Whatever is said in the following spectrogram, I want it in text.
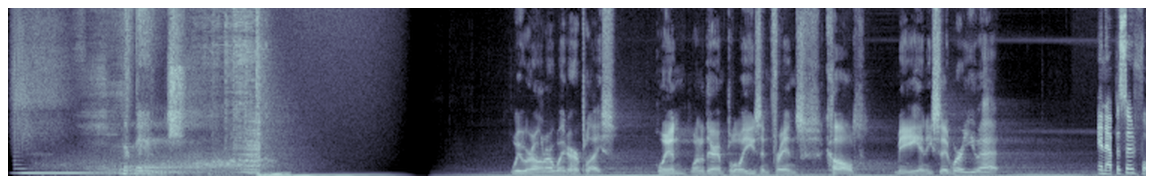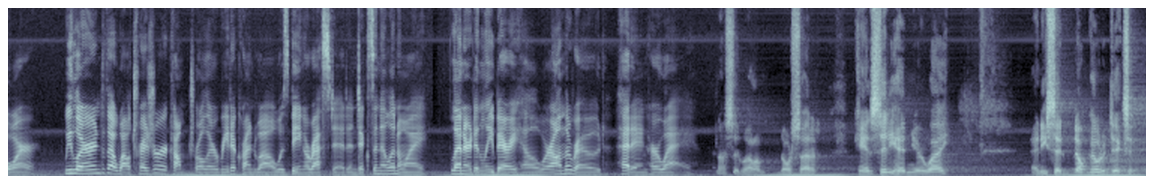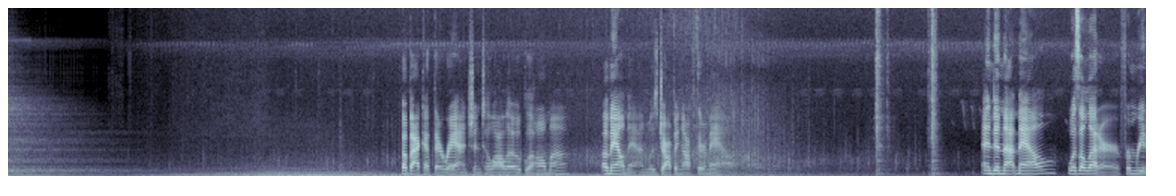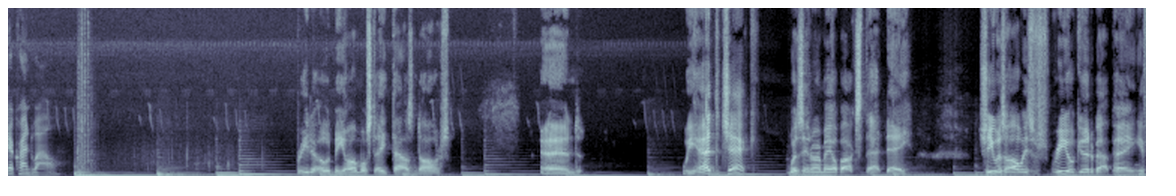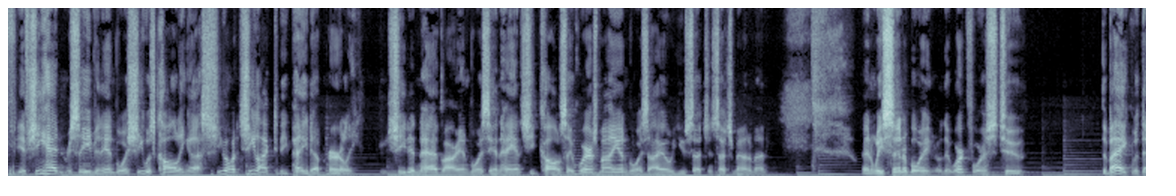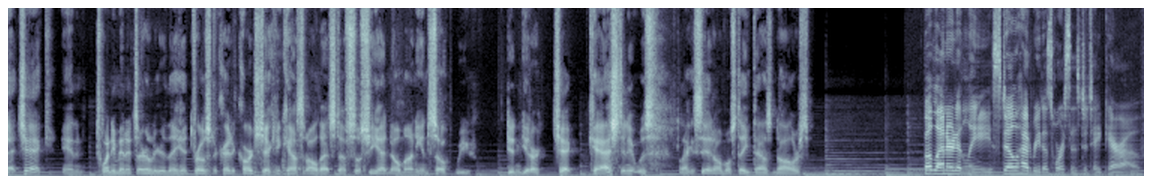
The Binge. We were on our way to her place when one of their employees and friends called me and he said, Where are you at? In episode four, we learned that while Treasurer Comptroller Rita Crundwell was being arrested in Dixon, Illinois, Leonard and Leigh Berryhill were on the road heading her way. And I said, Well, I'm north side of Kansas City heading your way. And he said, Don't go to Dixon. But back at their ranch in Talala, Oklahoma, a mailman was dropping off their mail. And in that mail was a letter from Rita Crundwell. Rita owed me almost $8,000. And we had the check was in our mailbox that day. She was always real good about paying. If, if she hadn't received an invoice, she was calling us. She, she liked to be paid up early. She didn't have our invoice in hand. She'd call and say, Where's my invoice? I owe you such and such amount of money. And we sent a boy that worked for us to the bank with that check. And 20 minutes earlier, they had frozen her credit cards, checking accounts, and all that stuff. So she had no money. And so we didn't get our check cashed. And it was, like I said, almost $8,000. But Leonard and Leigh still had Rita's horses to take care of.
